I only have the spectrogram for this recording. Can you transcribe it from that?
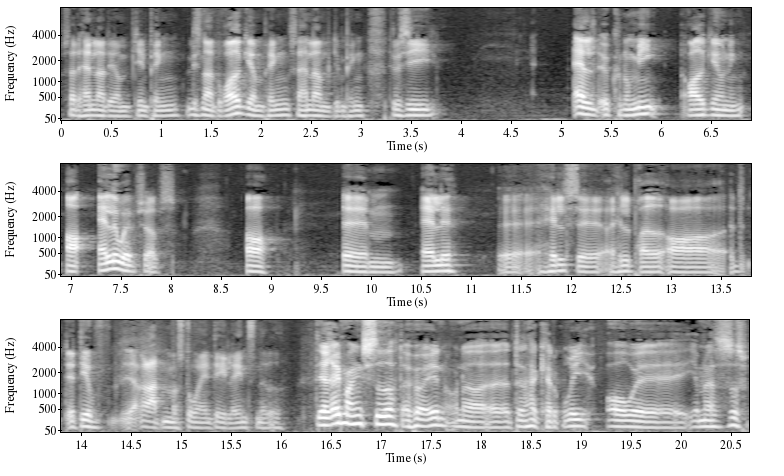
så det handler det om dine penge. Lige snart du rådgiver om penge, så handler det om dine penge. Det vil sige, alt økonomi, rådgivning og alle webshops og øhm, alle øh, helse og helbred, og det, det er jo ret hvor stor en del af internettet. Det er rigtig mange sider, der hører ind under øh, den her kategori, og øh, jamen, altså, så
